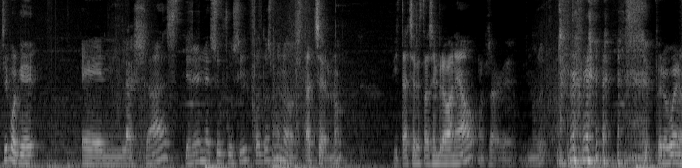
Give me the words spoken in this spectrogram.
Sí, porque en las SAS tienen el subfusil todos menos Thatcher, ¿no? Y Thatcher está siempre baneado, o sea que no sé. Pero bueno,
